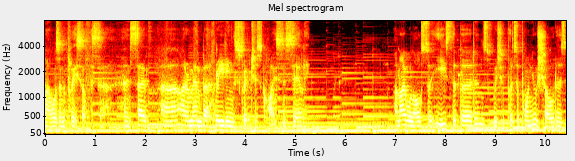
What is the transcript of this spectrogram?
and I wasn't a police officer. And so uh, I remember reading the scriptures quite sincerely. And I will also ease the burdens which are put upon your shoulders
